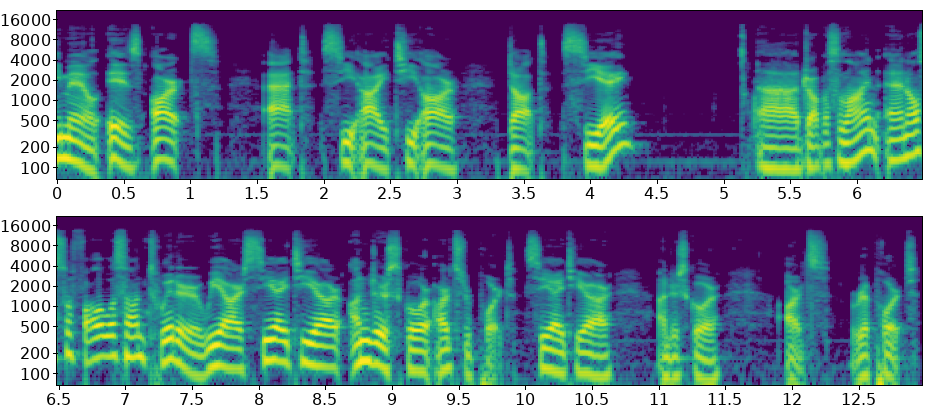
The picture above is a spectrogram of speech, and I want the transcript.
email is arts at citr.ca. Uh, drop us a line and also follow us on Twitter. We are CITR underscore arts report. CITR underscore arts report.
